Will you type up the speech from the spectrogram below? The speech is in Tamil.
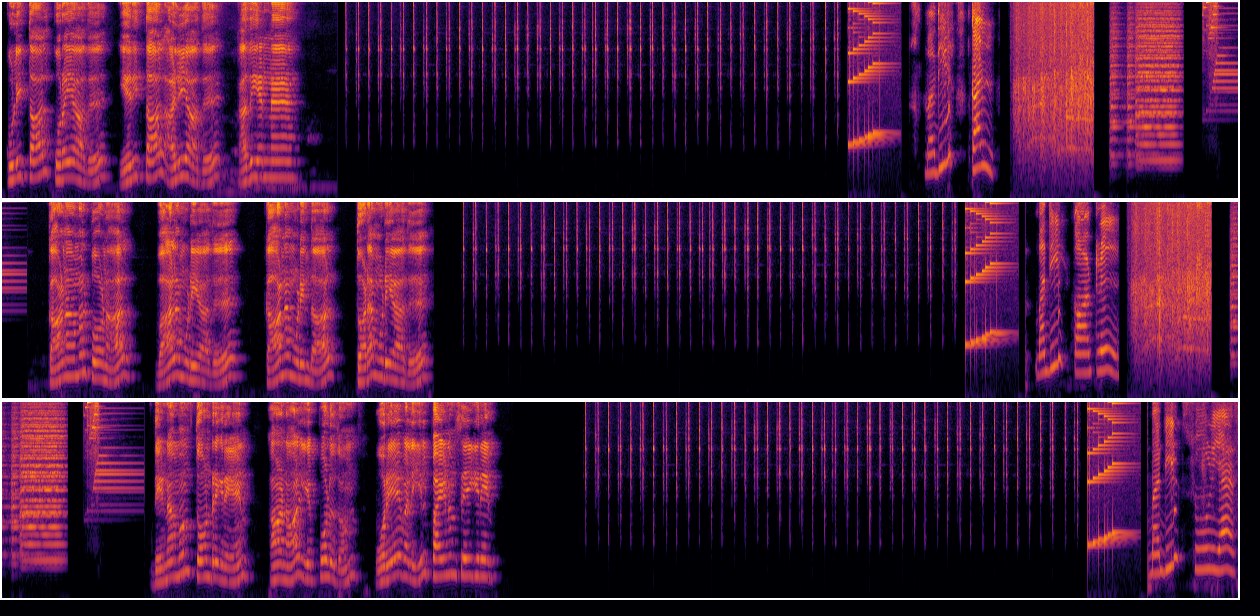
குளித்தால் குறையாது எரித்தால் அழியாது. அது என்ன? மதில் கல். காணாமல் போனால் வாழ முடியாது காண முடிந்தால் தொட முடியாது. மதில் காற்று. தினமும் தோன்றுகிறேன் ஆனால் எப்பொழுதும் ஒரே வழியில் பயணம் செய்கிறேன். மதில் சூரியன்.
